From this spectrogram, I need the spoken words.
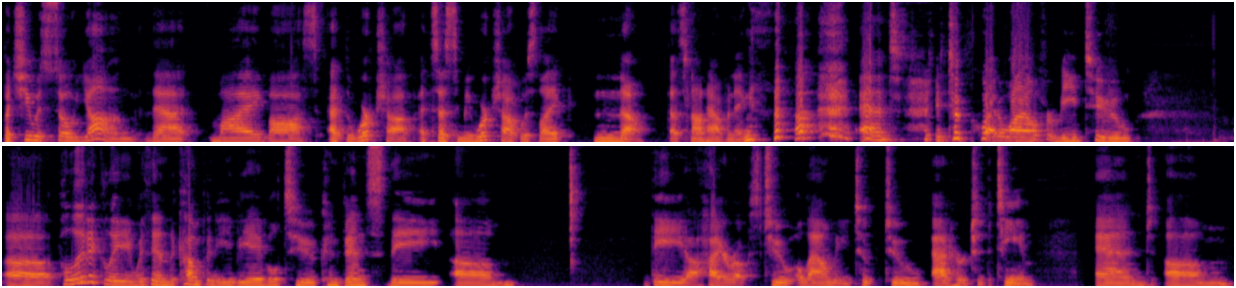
but she was so young that my boss at the workshop, at Sesame Workshop, was like, no, that's not happening. and it took quite a while for me to uh, politically within the company be able to convince the um, the uh, higher ups to allow me to to add her to the team and um,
